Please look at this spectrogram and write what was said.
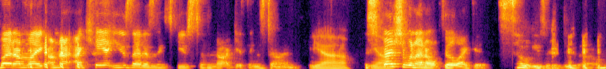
But I'm like, I'm not. I can't use that as an excuse to not get things done. Yeah, especially yeah. when I don't feel like it. It's so easy to do though.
